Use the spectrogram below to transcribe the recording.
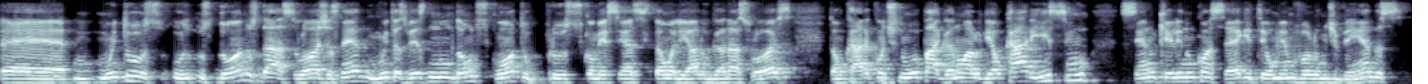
é, muitos os, os, donos das lojas, né, muitas vezes não dão desconto para os comerciantes que estão ali alugando as lojas. Então o cara continua pagando um aluguel caríssimo, sendo que ele não consegue ter o mesmo volume de vendas.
